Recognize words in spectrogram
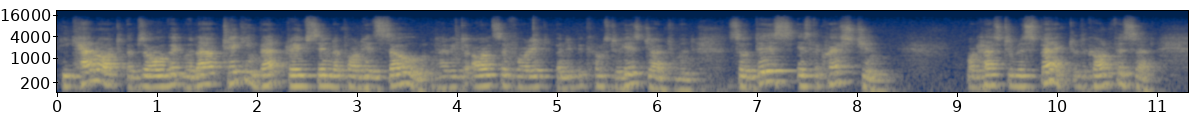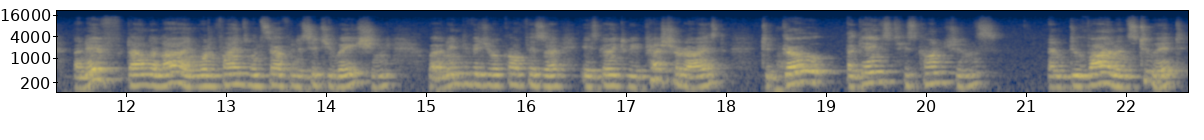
He cannot absolve it without taking that grave sin upon his soul and having to answer for it when it becomes to his judgment. So this is the question. One has to respect the confessor. And if down the line one finds oneself in a situation where an individual confessor is going to be pressurized to go against his conscience and do violence to it,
